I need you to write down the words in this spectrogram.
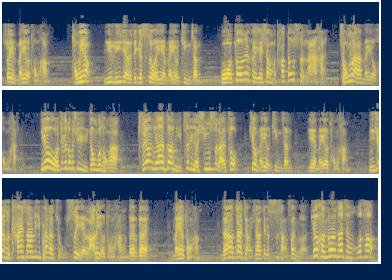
所以没有同行。同样，你理解了这个思维，也没有竞争。我做任何一个项目，它都是蓝海，从来没有红海，因为我这个东西与众不同啊。只要你按照你自己的心思来做，就没有竞争，也没有同行。你就是开山立派的祖师爷，哪里有同行，对不对？没有同行。然后再讲一下这个市场份额，就很多人他讲，我操，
